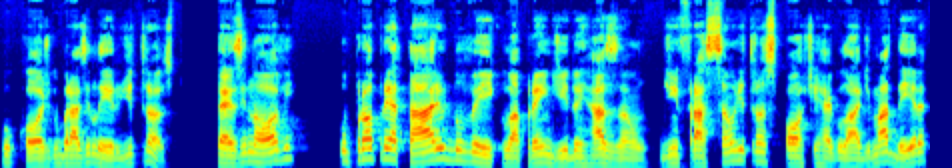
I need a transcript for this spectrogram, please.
o Código Brasileiro de Trânsito. Tese 9 o proprietário do veículo apreendido em razão de infração de transporte irregular de madeira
